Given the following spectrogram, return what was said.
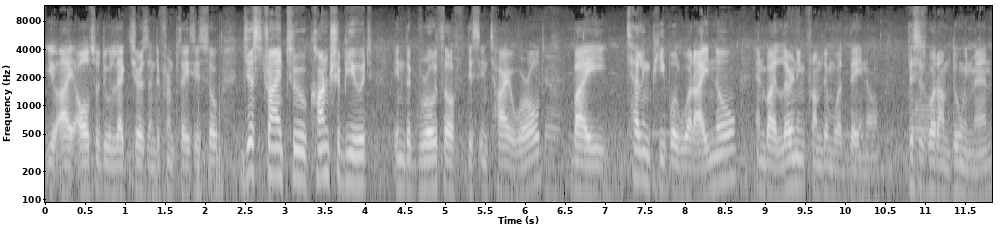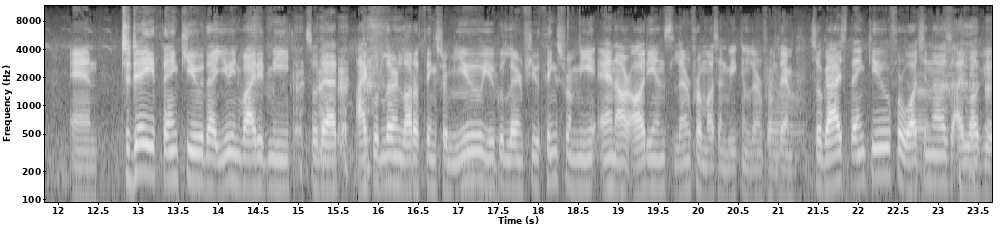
you, I also do lectures in different places. So just trying to contribute in the growth of this entire world Yeah. by telling people what I know and by learning from them what they know. This is what I'm doing, man. And today, thank you that you invited me so that I could learn a lot of things from you. You could learn a few things from me, and our audience learn from us, and we can learn from them. So, guys, thank you for Yeah. watching us. I love you,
